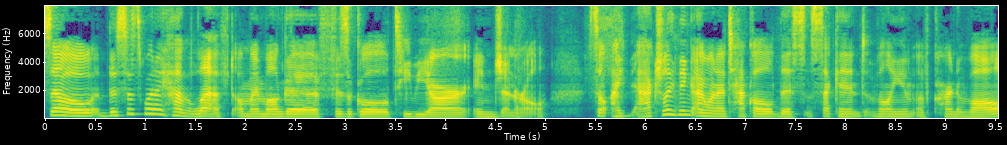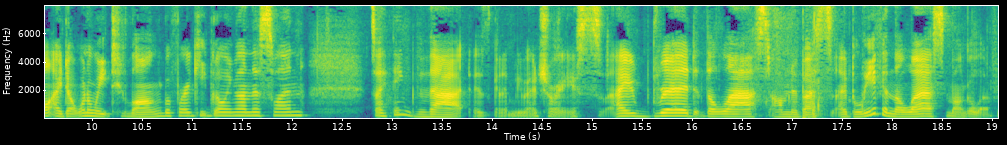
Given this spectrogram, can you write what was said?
So, this is what I have left on my manga physical TBR in general. So, I actually think I want to tackle this second volume of Karneval. I don't want to wait too long before I keep going on this one. So, I think that is going to be my choice. I read the last omnibus, I believe, in the last Manga Love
